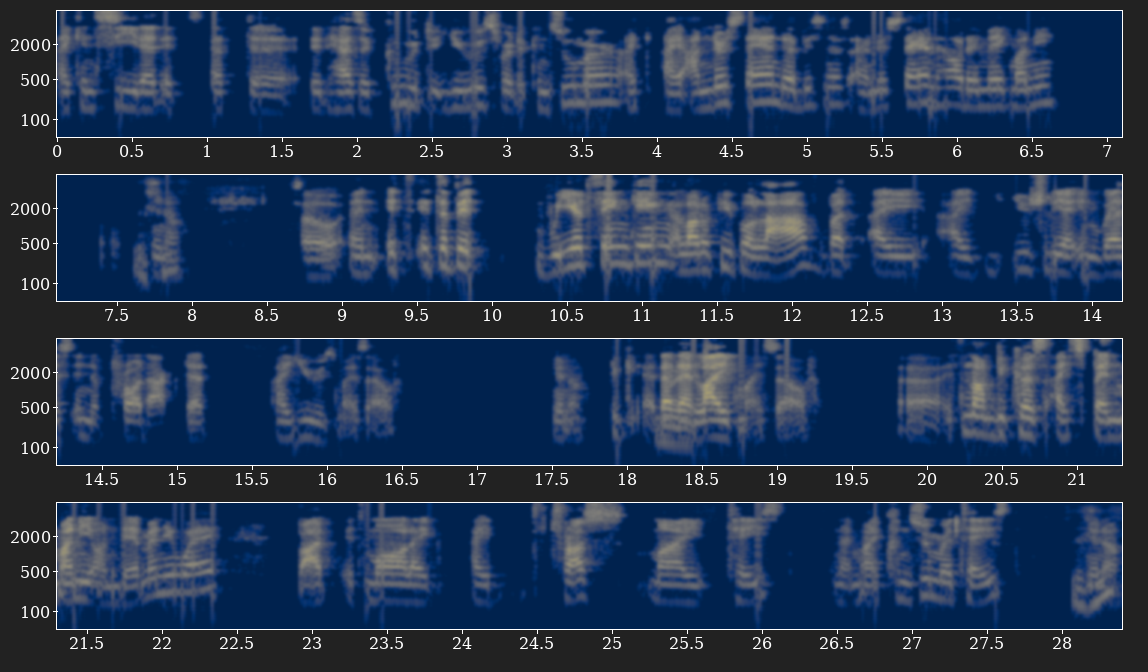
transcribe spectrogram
I can see that it's that uh, it has a good use for the consumer. I I understand their business. I understand how they make money. You hmm know. So and it's it's a bit weird thinking. A lot of people laugh, but I I usually I invest in the product that I use myself. You know, that I like myself. Uh, it's not because I spend money on them anyway, but it's more like I trust my taste and my consumer taste, you hmm know,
